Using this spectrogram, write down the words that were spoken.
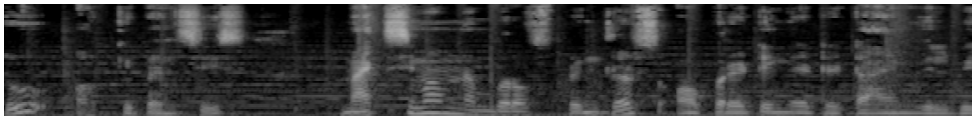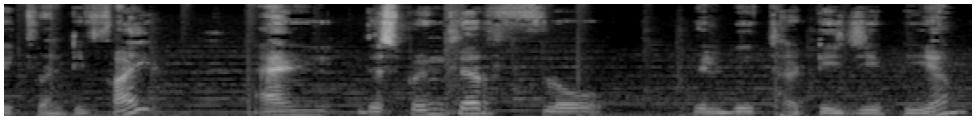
2 occupancies. Maximum number of sprinklers operating at a time will be 25 and the sprinkler flow will be 30 GPM.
